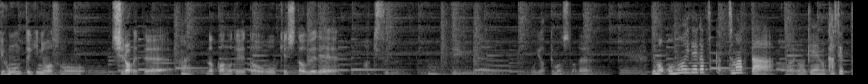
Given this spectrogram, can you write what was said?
基本的にはその調べてはい、中のデータを消した上で破棄するっうんていうのをやってましたね、でも思い出がつか詰まったはい、そのゲームカセット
